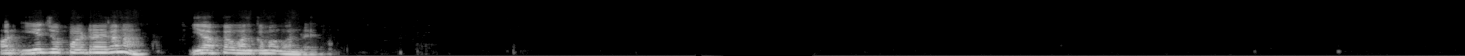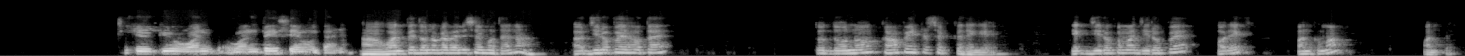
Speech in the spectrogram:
और ये जो पॉइंट रहेगा ना ये आपका वन कमा वन रहेगा। क्योंकि वन वन पे ही सेम होता है ना। हाँ वन पे दोनों का वैल्यू सेम होता है ना? और ज़ीरो पे होता है? तो दोनों कहाँ पे इंटरसेक्ट करेंगे? एक ज़ीरो कमा ज़ीरो पे और एक वन कमा वन पे।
